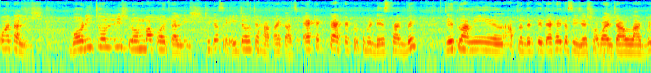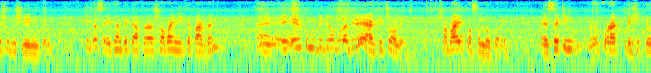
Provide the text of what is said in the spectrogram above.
পঁয়তাল্লিশ। বডি চল্লিশ, লম্বা পঁয়তাল্লিশ, ঠিক আছে? এইটা হচ্ছে হাতায় কাজ। এক একটা, এক এক রকমের ড্রেস থাকবে। যেহেতু আমি আপনাদেরকে দেখাইতেছি যে সবাই জাল লাগবে, শুধু সেই নিতেন ঠিক আছে, এখান থেকে আপনারা সবাই নিতে পারবেন। এরকম ভিডিওগুলো দিলে আর কি চলে, সবাই পছন্দ করে। সেটিং প্রোডাক্ট বেশি কেউ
